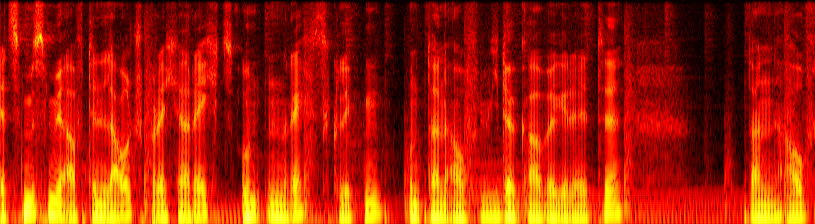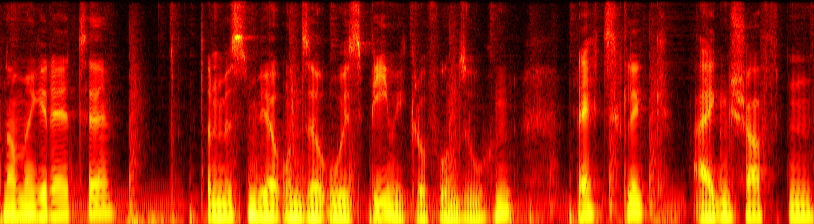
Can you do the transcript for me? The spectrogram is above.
Jetzt müssen wir auf den Lautsprecher rechts unten rechts klicken und dann auf Wiedergabegeräte, dann Aufnahmegeräte, dann müssen wir unser USB-Mikrofon suchen, Rechtsklick, Eigenschaften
